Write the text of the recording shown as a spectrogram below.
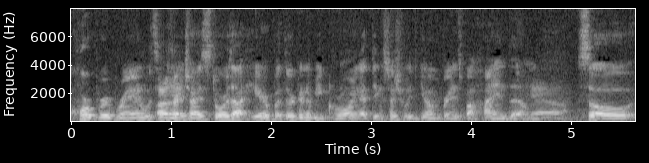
corporate brand with some Are they? franchise stores out here, but they're going to be growing, I think, especially with Yum Brands behind them. Yeah. So,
